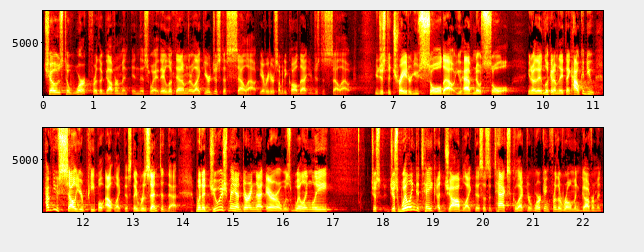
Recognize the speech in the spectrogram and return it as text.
chose to work for the government in this way. They looked at him and they're like, You're just a sellout. You ever hear somebody called that? You're just a sellout. You're just a traitor. You sold out. You have no soul. You know, they look at him, they think, how could, you, how could you sell your people out like this? They resented that. When a Jewish man during that era was willingly, just, just willing to take a job like this as a tax collector working for the Roman government,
